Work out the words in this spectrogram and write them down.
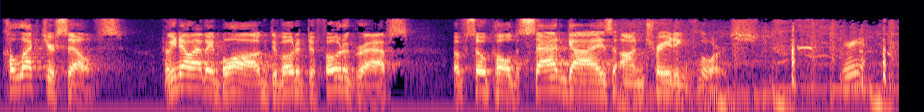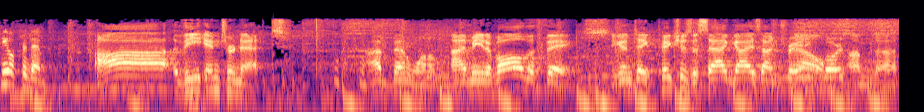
Collect yourselves. We now have a blog devoted to photographs of so called sad guys on trading floors. Feel for them. Ah, the internet. I've been one of them. I mean, of all the things, you're going to take pictures of sad guys on trading No, floors? I'm not.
